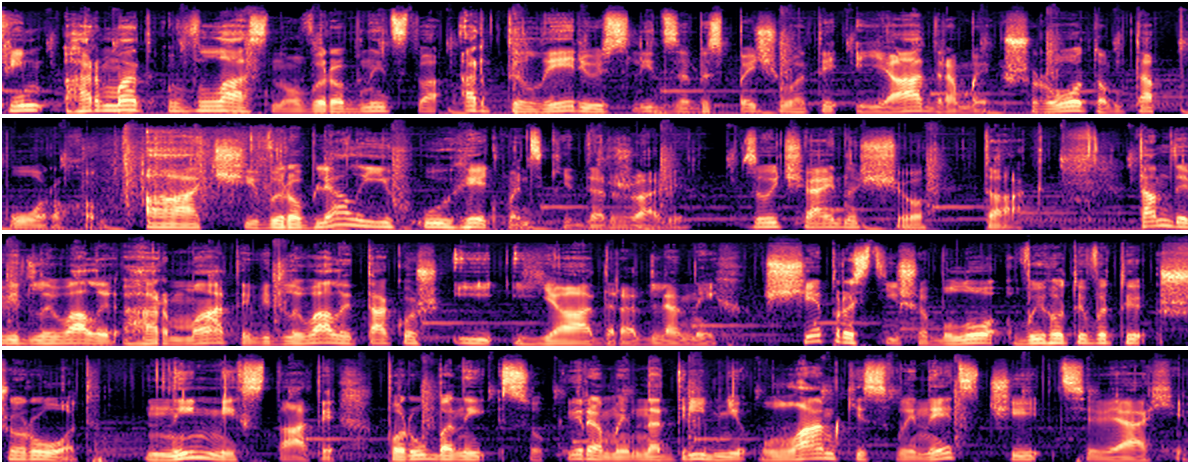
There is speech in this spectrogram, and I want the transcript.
Крім гармат власного виробництва, артилерію слід забезпечувати ядрами, шротом та порохом. А чи виробляли їх у гетьманській державі? Звичайно, що так. Там, де відливали гармати, відливали також і ядра для них. Ще простіше було виготовити шрот. Ним міг стати порубаний сокирами на дрібні уламки, свинець чи цвяхи.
